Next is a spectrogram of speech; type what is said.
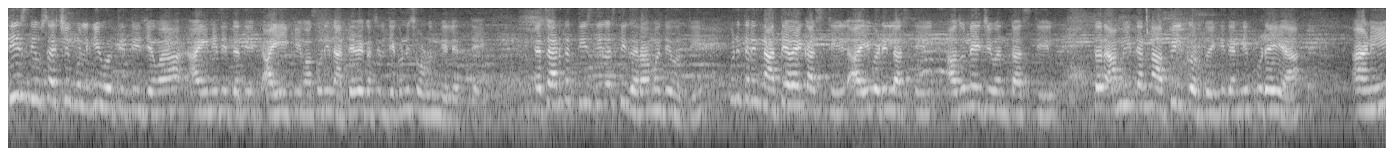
तीस दिवसाची मुलगी होती ती जेव्हा आईने तिथं ती आई किंवा कोणी नातेवाईक असेल जे कोणी सोडून गेलेत ते. याचा अर्थ तीस दिवस ती घरामध्ये होती. कुणीतरी नातेवाईक असतील आई वडील असतील अजूनही जिवंत असतील तर आम्ही त्यांना अपील करतोय की त्यांनी पुढे या. आणि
